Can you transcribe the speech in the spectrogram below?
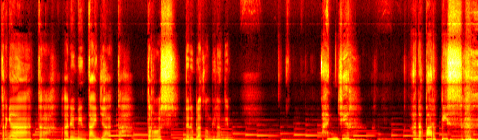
Ternyata ada yang mintain jatah. Terus dari belakang bilangin anjir anak parpis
